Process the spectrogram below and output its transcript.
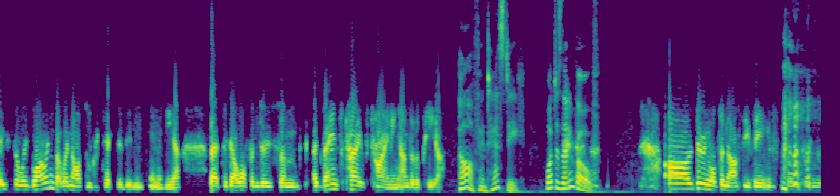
easterly blowing, but we're nice and protected in, in here. About to go off and do some advanced cave training under the pier. Oh, fantastic. What does that involve? Oh, doing lots of nasty things, torturing the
